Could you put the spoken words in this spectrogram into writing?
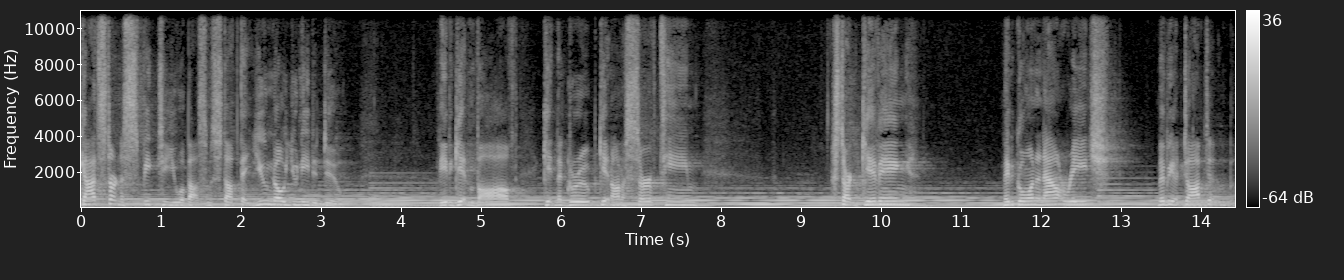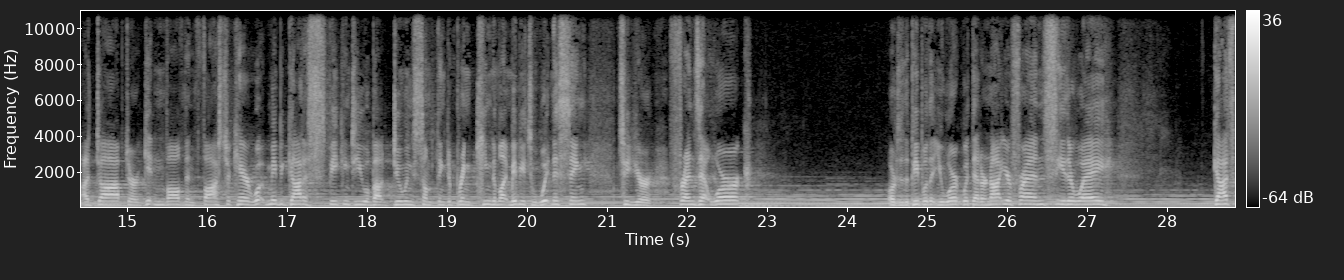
God's starting to speak to you about some stuff that you know you need to do. You need to get involved, get in a group, get on a serve team, start giving, maybe go on an outreach, maybe adopt, adopt or get involved in foster care. What maybe God is speaking to you about doing something to bring kingdom light. Maybe it's witnessing to your friends at work or to the people that you work with that are not your friends, either way. God's,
